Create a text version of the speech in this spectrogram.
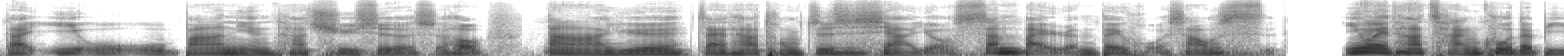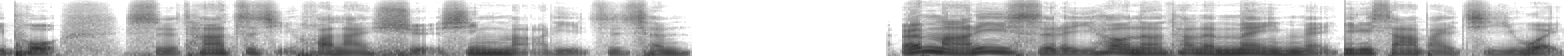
在一五五八年他去世的时候，大约在他统治之下有三百人被火烧死，因为他残酷的逼迫，使他自己换来血腥玛丽之称。而玛丽死了以后呢，她的妹妹伊丽莎白即位。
